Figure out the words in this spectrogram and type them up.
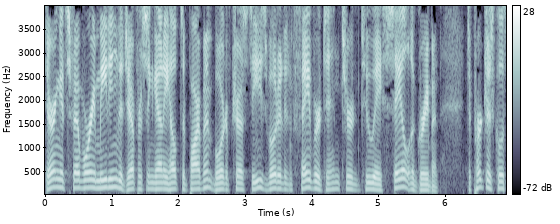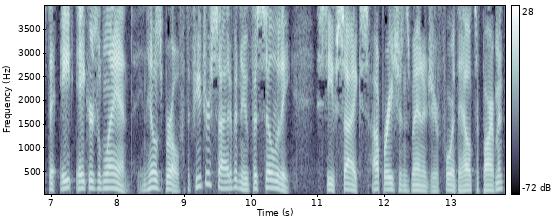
During its February meeting, the Jefferson County Health Department Board of Trustees voted in favor to enter into a sale agreement to purchase close to eight acres of land in Hillsboro for the future site of a new facility. Steve Sykes, operations manager for the health department,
